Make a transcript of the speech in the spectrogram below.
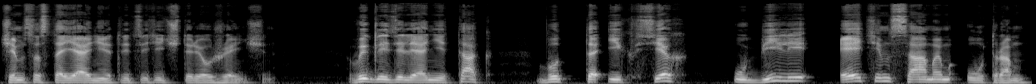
чем состояние 34 женщин. Выглядели они так, будто их всех убили этим самым утром.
